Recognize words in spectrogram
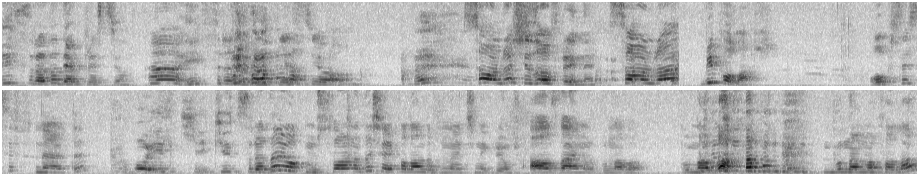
İlk sırada depresyon. Ha ilk sırada depresyon. Sonra şizofreni. Sonra Bipolar. obsesif nerede? O ilk 2-3 sırada yokmuş. Sonra da şey falan da bunların içine giriyormuş. Alzheimer, bunama, bunama, bunama falan.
